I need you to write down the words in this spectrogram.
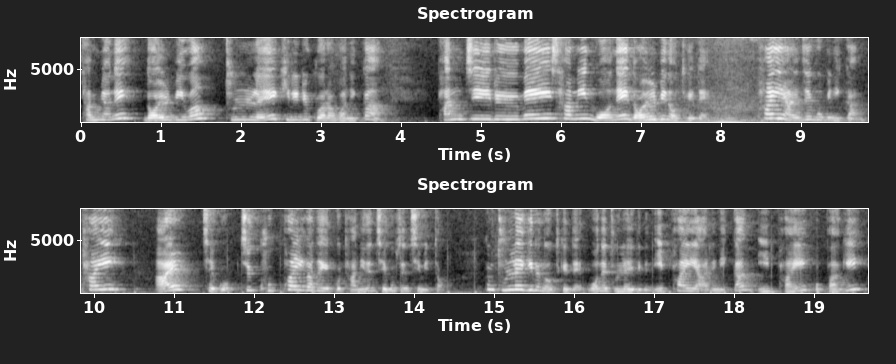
단면의 넓이와 둘레의 길이를 구하라고 하니까 반지름의 3인 원의 넓이는 어떻게 돼? 파이 r 제곱이니까 파이 r 제곱 즉 9파이가 되겠고 단위는 제곱 센티미터. 그럼 둘레 길이는 어떻게 돼? 원의 둘레 길이는 2파이 r이니까 2파이 곱하기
